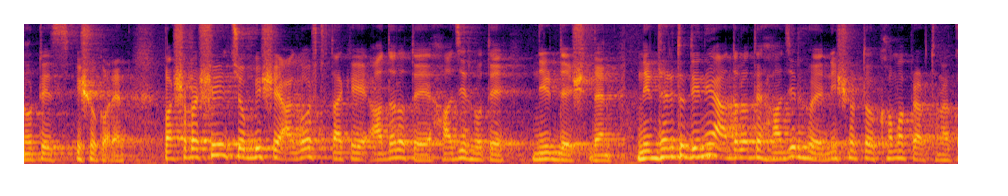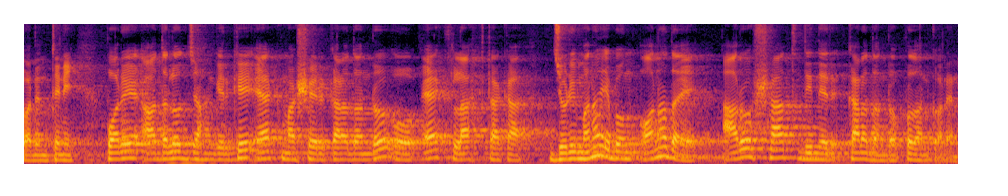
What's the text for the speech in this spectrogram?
নোটিশ ইস্যু করেন। পাশাপাশি চব্বিশে আগস্ট তাকে আদালতে হাজির হতে নির্দেশ দেন। নির্ধারিত দিনে আদালতে হাজির হয়ে নিঃশর্ত ক্ষমা প্রার্থনা করেন তিনি। পরে আদালত জাহাঙ্গীরকে এক মাসের কারাদণ্ড ও এক লাখ টাকা জরিমানা এবং অনাদায়ে আরও সাত দিনের কারাদণ্ড প্রদান করেন।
